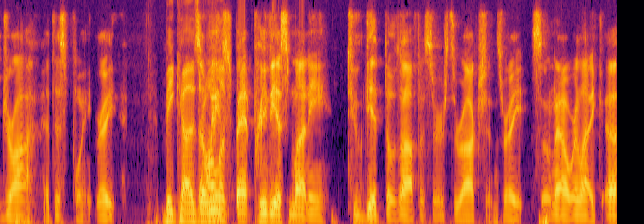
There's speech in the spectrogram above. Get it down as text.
draw at this point, right? Because So we've of, spent previous money to get those officers through auctions, right? So now we're like, uh,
